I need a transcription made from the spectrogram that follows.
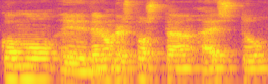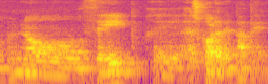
como eh, deron resposta a isto no CEIP, eh, a Escola de Papel.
